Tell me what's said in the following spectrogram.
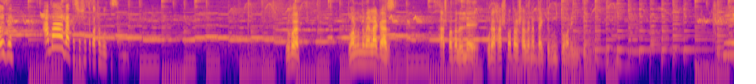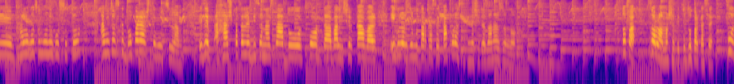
ওই যে আবার বাতাসের সাথে কথা বলতেছি রূপা তোমার কিন্তু মেলা কাজ? হাসপাতাল হইলে পুরো হাসপাতাল সাজানোর দায়িত্ব কিন্তু তোমারই নিতে ভালো কথা মনে করছ তো? আমি তো আজকে দোপারে আসতে বলছিলাম। এই যে হাসপাতালের বিছানার চাদর পর্দা বালিশের কাভার এগুলোর জন্য তার কাছে কাপড় আছে কিনা সেটা জানার জন্য। তোফা চলো আমার সাথে একটু ধোপার কাছে। ফুল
